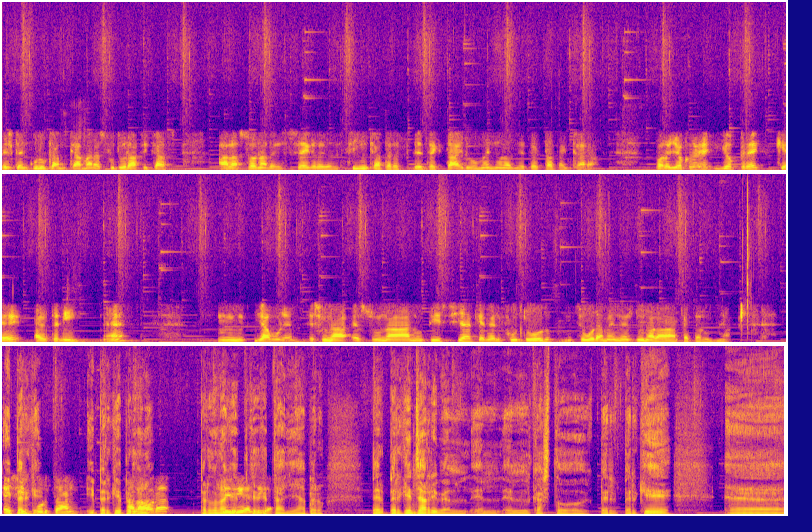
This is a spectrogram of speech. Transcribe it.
estem col·locant càmeres fotogràfiques a la zona del Segre, del Cinca, per detectar, i de moment no l'hem detectat encara. Però jo crec, jo crec que el tenim. Eh? Mm, ja veurem. És una, és una notícia que en el futur segurament es donarà a Catalunya. I és per què- important I per què, a perdona, l'hora... perdona Sí, que, que, que talli, eh? però per, per què ens arriba el, el, el castor? Per, per què eh,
